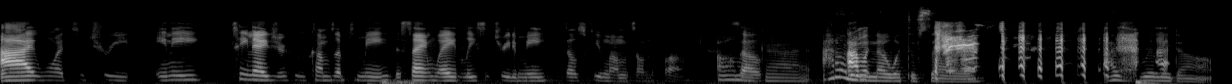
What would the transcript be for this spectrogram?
I want to treat any teenager who comes up to me the same way Lisa treated me those few moments on the phone. Oh my god! I don't I'm a- even know what to say. I really don't.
